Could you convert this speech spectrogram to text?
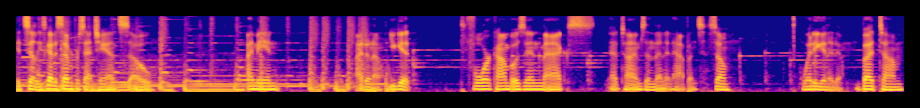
it's silly. He's got a seven percent chance. So I mean, I don't know. You get four combos in max at times, and then it happens. So what are you gonna do? But um,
